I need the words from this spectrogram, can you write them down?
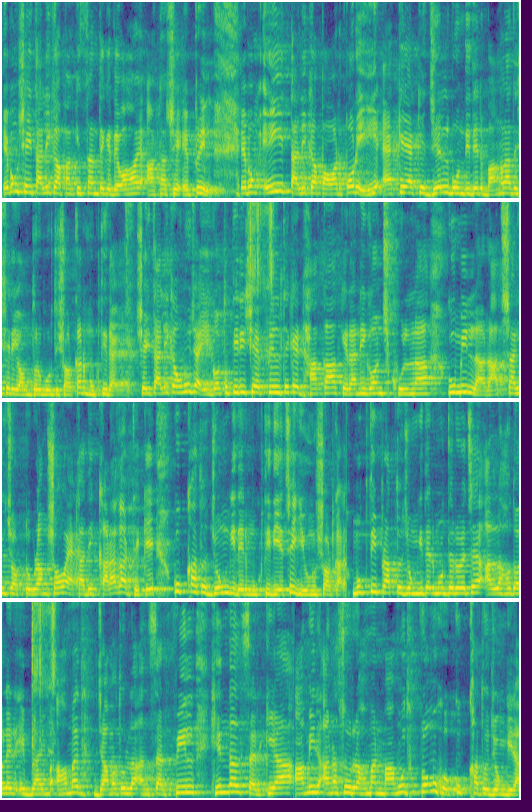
এবং সেই তালিকা পাকিস্তান থেকে দেওয়া হয় আঠাশে এপ্রিল। এবং এই তালিকা পাওয়ার পরেই একে একে জেলবন্দীদের বাংলাদেশের এই অন্তর্বর্তী সরকার মুক্তি দেয়। সেই তালিকা অনুযায়ী গত তিরিশে এপ্রিল থেকে ঢাকা, কেরানীগঞ্জ, খুলনা, কুমিল্লা, রাজশাহী, চট্টগ্রাম সহ একাধিক কারাগার থেকে কুখ্যাত জঙ্গিদের মুক্তি দিয়েছে ইউনুস সরকার। মুক্তিপ্রাপ্ত জঙ্গিদের মধ্যে রয়েছে আল্লাহ দলের ইব্রাহিম আহমেদ, জামাতুল্লাহ আনসার ফিল, হিন্দাল সার্কিয়া, আমির আনাসুর রহমান মাহমুদ প্রমুখ কুখ্যাত জঙ্গিরা।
